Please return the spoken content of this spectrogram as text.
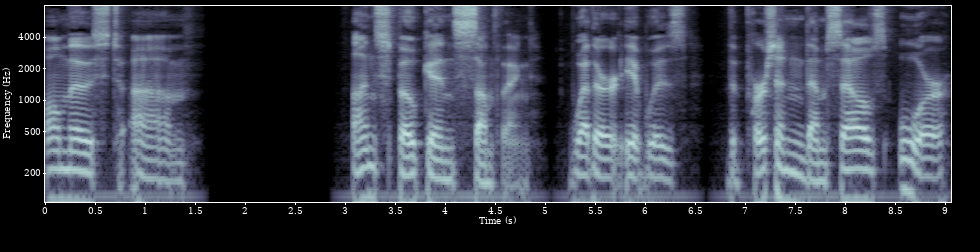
almost um, unspoken something, whether it was the person themselves or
